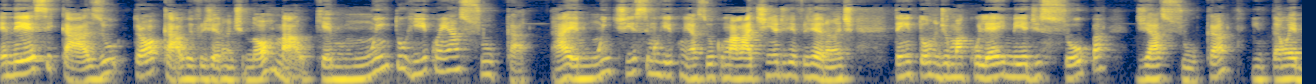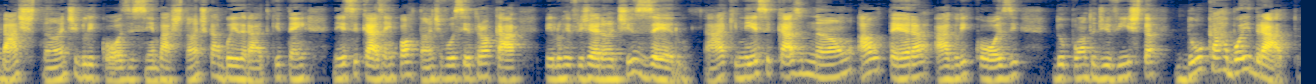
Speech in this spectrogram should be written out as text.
nesse caso trocar o refrigerante normal, que é muito rico em açúcar, tá? É muitíssimo rico em açúcar. Uma latinha de refrigerante tem em torno de uma colher e meia de sopa de açúcar, então é bastante glicose, sim, é bastante carboidrato que tem. Nesse caso é importante você trocar pelo refrigerante zero, tá? Que nesse caso não altera a glicose do ponto de vista do carboidrato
